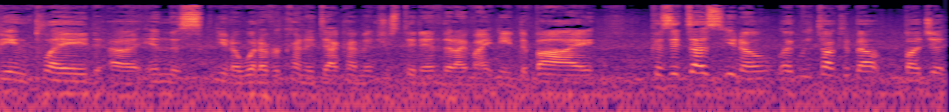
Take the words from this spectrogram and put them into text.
being played uh, in this? You know, whatever kind of deck I'm interested in that I might need to buy. Because it does. You know, like we talked about budget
